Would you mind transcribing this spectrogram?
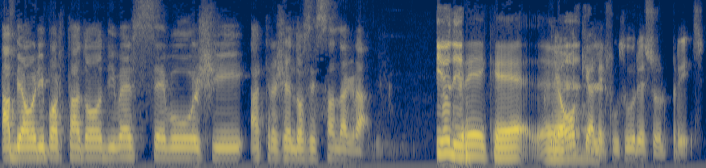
abbiamo riportato diverse voci a 360 gradi. io direi che... E eh, occhio alle future sorprese.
